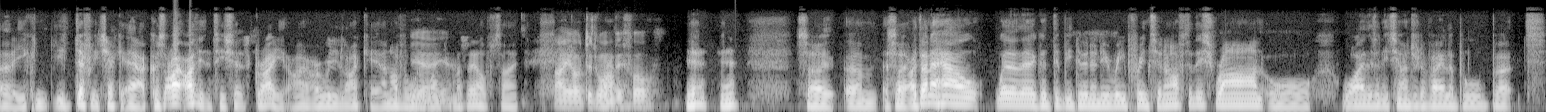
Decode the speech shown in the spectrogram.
uh, you can you definitely check it out because I, I think the t-shirt's great. I, I really like it, and I've ordered Yeah, one yeah. for myself. So I ordered one before. yeah, yeah. So, um, so I don't know how whether they're going to be doing any reprinting after this run or why there's only 200 available, but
